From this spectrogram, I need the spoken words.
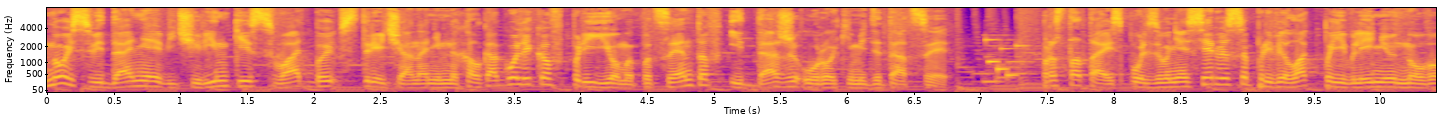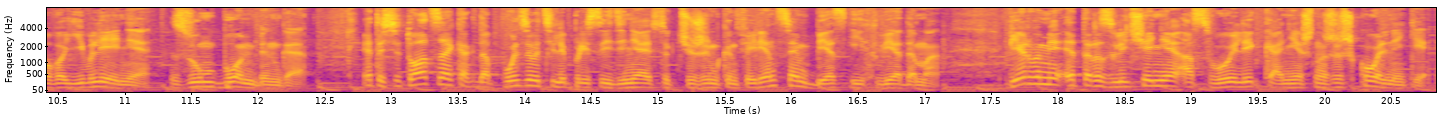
но и свидания, вечеринки, свадьбы, встречи анонимных алкоголиков, приемы пациентов и даже уроки медитации. Простота использования сервиса привела к появлению нового явления – зум-бомбинга. Это ситуация, когда пользователи присоединяются к чужим конференциям без их ведома. Первыми это развлечение освоили, конечно же, школьники.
